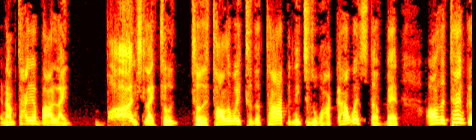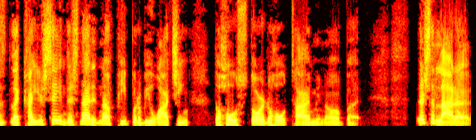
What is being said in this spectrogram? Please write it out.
and I'm talking about like bunch, like till till it's all the way to the top, and they just walk out with stuff, man, all the time. Because like how you're saying, there's not enough people to be watching the whole store the whole time, you know. But there's a lot of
